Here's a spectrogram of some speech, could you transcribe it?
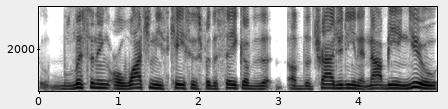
listening or watching these cases for the sake of the of the tragedy and it not being you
